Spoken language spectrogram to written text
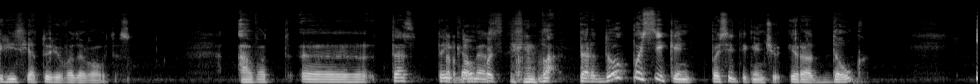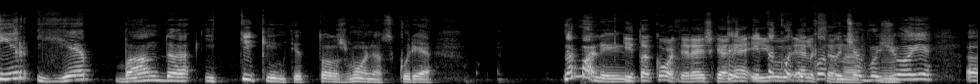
ir jis ją turi vadovautis a vat e, tas tai ką mes va per daug pasikin, pasitikinčių yra daug ir jie bando įtikinti tos žmonės kurie normaliai Įtakoti reiškia, ne, tai jų įtakoti, ko tu čia elgseną. važiuoji, a,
